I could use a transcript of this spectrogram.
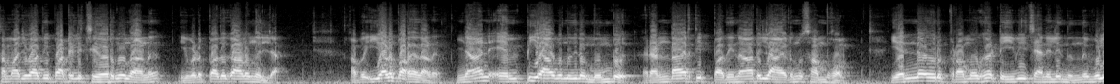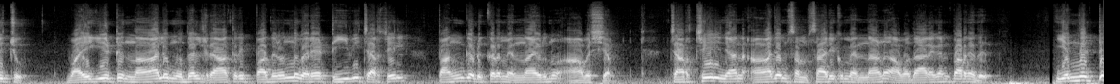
സമാജ്വാദി പാർട്ടിയിൽ ചേർന്നതാണ് ഇവിടെ ഇപ്പം അത് കാണുന്നില്ല. അപ്പോൾ ഇയാൾ പറഞ്ഞതാണ് ഞാൻ എം പി ആകുന്നതിന് മുമ്പ് രണ്ടായിരത്തി പതിനാറിലായിരുന്നു സംഭവം. എന്നെ ഒരു പ്രമുഖ ടി വി ചാനലിൽ നിന്ന് വിളിച്ചു. വൈകിട്ട് നാല് മുതൽ രാത്രി പതിനൊന്ന് വരെ ടി വി ചർച്ചയിൽ പങ്കെടുക്കണമെന്നായിരുന്നു ആവശ്യം. ചർച്ചയിൽ ഞാൻ ആദ്യം സംസാരിക്കും എന്നാണ് അവതാരകൻ പറഞ്ഞത്. എന്നിട്ട്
